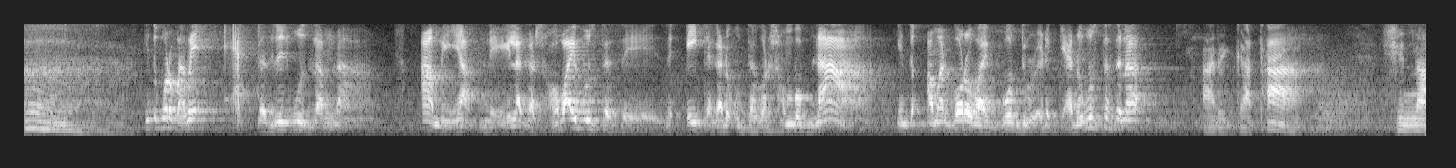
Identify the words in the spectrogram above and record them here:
কিন্তু বড় আমি একটা জিনিস বুঝলাম না। আমি আপনি এলাকার সবাই বুঝতেছে যে এই টাকাটা উদ্ধার করা সম্ভব না। কিন্তু আমার বড় ভাই বদরুল এটা কেন বুঝতেছে না? আরে গাথা সে না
